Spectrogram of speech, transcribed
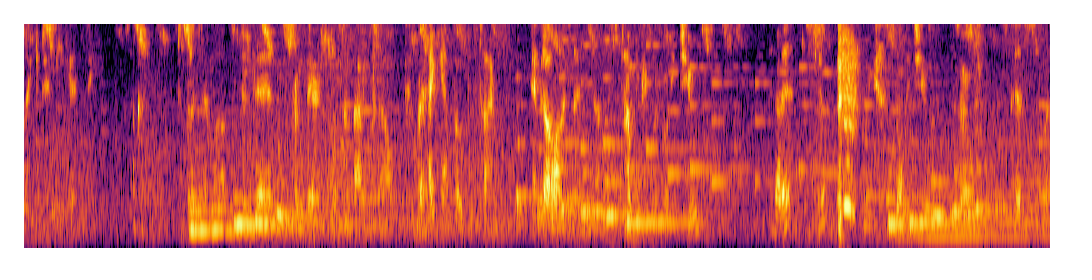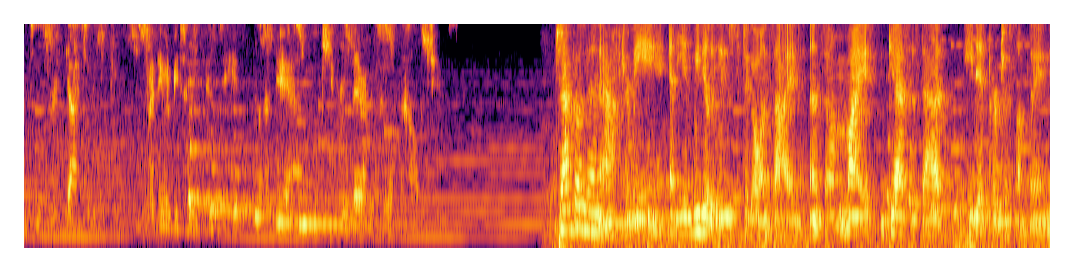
like Tamika and Nate to put them up, and then from there just let them battle it out because I, can't vote this time. And it's No. honestly, how many people are voting? Two? Is that it? Just two? I guess it's only two. So Because one, two, three. Yeah, two. my thing would be and Nate, and from there I'm just gonna let the house choose. Jack goes in after me and he immediately leaves to go inside. And so my guess is that he did purchase something.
